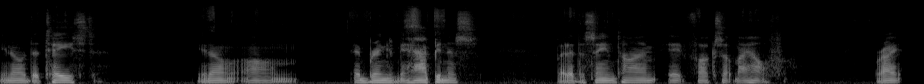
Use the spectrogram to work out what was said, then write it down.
You know, the taste, you know, um, it brings me happiness, but at the same time, it fucks up my health, right?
